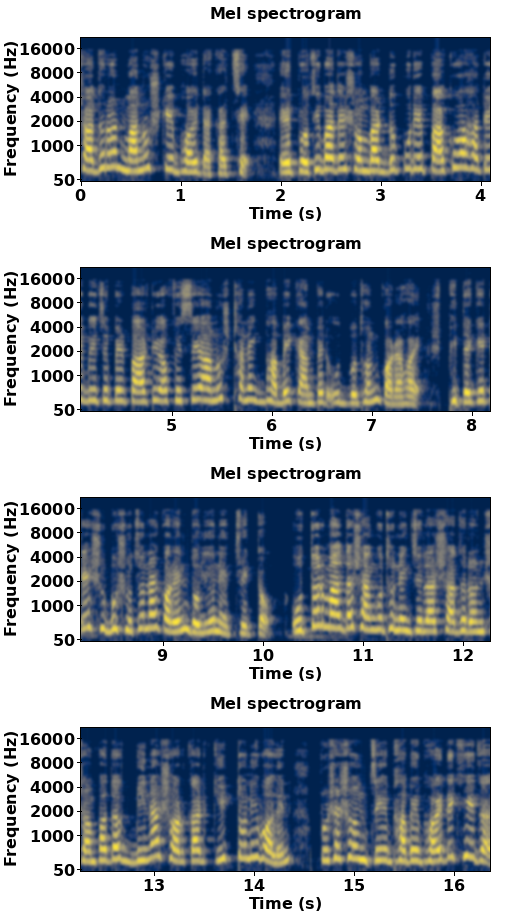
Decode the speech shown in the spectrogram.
সাধারণ মানুষকে ভয় দেখাচ্ছে। এর প্রতিবাদে সোমবার দুপুরে পাকুয়াহাটে বিজেপির পার্টি অফিসে আনুষ্ঠানিকভাবে ক্যাম্পের উদ্বোধন করা হয়। ফিতে কেটে শুভ সূচনা করেন দলীয় নেতৃত্ব। উত্তর মালদা সাংগঠনিক জেলার সাধারণ সম্পাদক বিনা সরকার কীর্তনী বলেন, প্রশাসন যেভাবে ভয় দেখিয়ে যাচ্ছে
